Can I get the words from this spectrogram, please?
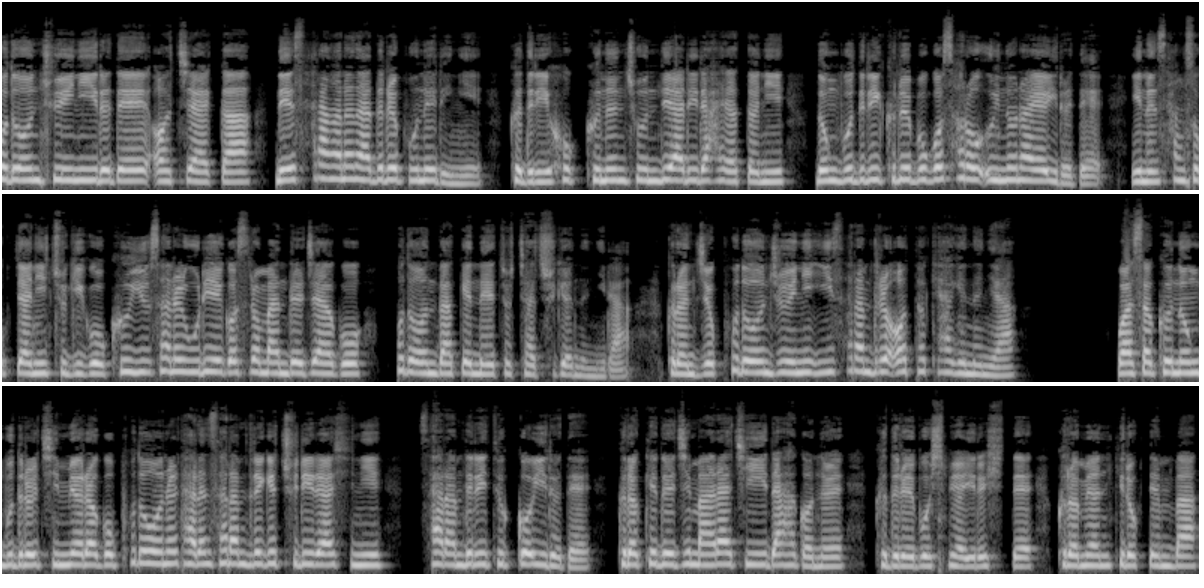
포도원 주인이 이르되 어찌할까? 내 사랑하는 아들을 보내리니 그들이 혹 그는 존대하리라 하였더니 농부들이 그를 보고 서로 의논하여 이르되 이는 상속자니 죽이고 그 유산을 우리의 것으로 만들자 하고 포도원 밖에 내쫓아 죽였느니라. 그런즉 포도원 주인이 이 사람들을 어떻게 하겠느냐? 와서 그 농부들을 진멸하고 포도원을 다른 사람들에게 주리라 하시니 사람들이 듣고 이르되 그렇게 되지 말아지이다 하거늘 그들을 보시며 이르시되 그러면 기록된 바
